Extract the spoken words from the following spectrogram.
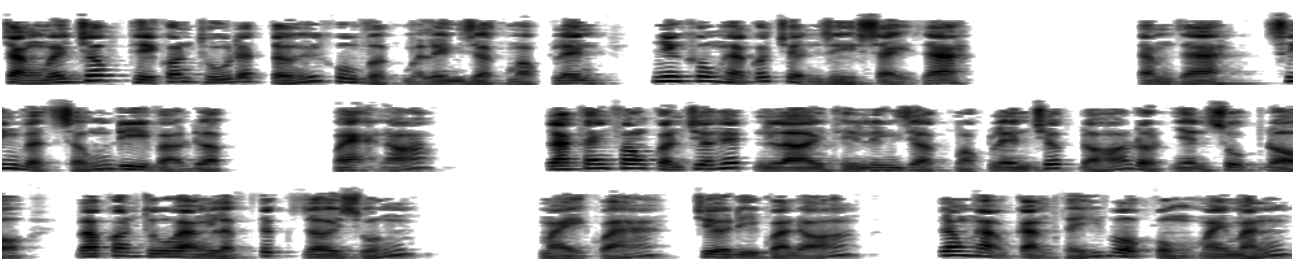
Chẳng mấy chốc thì con thú đã tới khu vực mà linh dược mọc lên, nhưng không hề có chuyện gì xảy ra. Tầm ra, sinh vật sống đi vào được. Mẹ nó! Lạc Thanh Phong còn chưa hết lời thì linh dược mọc lên trước đó đột nhiên sụp đổ và con thú hoang lập tức rơi xuống. May quá, chưa đi qua đó. Long Hạo cảm thấy vô cùng may mắn.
